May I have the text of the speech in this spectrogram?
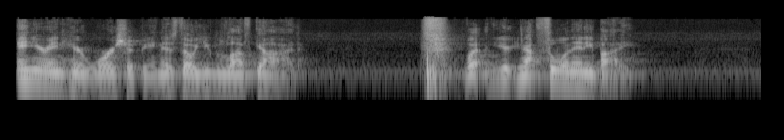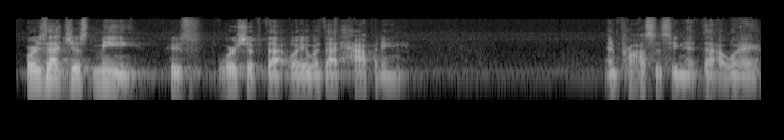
And you're in here worshiping as though you love God. What, you're, you're not fooling anybody. Or is that just me who's worshiped that way with that happening and processing it that way?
